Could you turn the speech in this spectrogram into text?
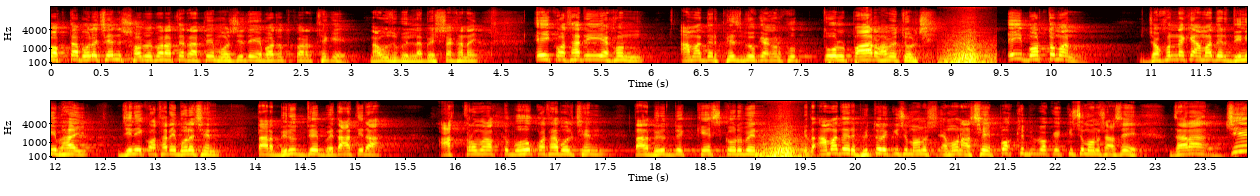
বক্তা বলেছেন শবে বরাতের রাতে মসজিদে ইবাদত করার থেকে, নাউজুবিল্লাহ বেশ্যাখানায় এই কথাটি এখন আমাদের ফেসবুকে এখন খুব তোলপাড়ভাবে চলছে। এই বর্তমান, যখন নাকি আমাদের দিনী ভাই, যিনি কথাটি বলেছেন, তার বিরুদ্ধে বেদাতিরা আক্রমণাত্মক বহু কথা বলছেন, তার বিরুদ্ধে কেস করবেন, কিন্তু আমাদের ভিতরে কিছু মানুষ এমন আছে, পক্ষে বিপক্ষে কিছু মানুষ আছে, যারা যে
